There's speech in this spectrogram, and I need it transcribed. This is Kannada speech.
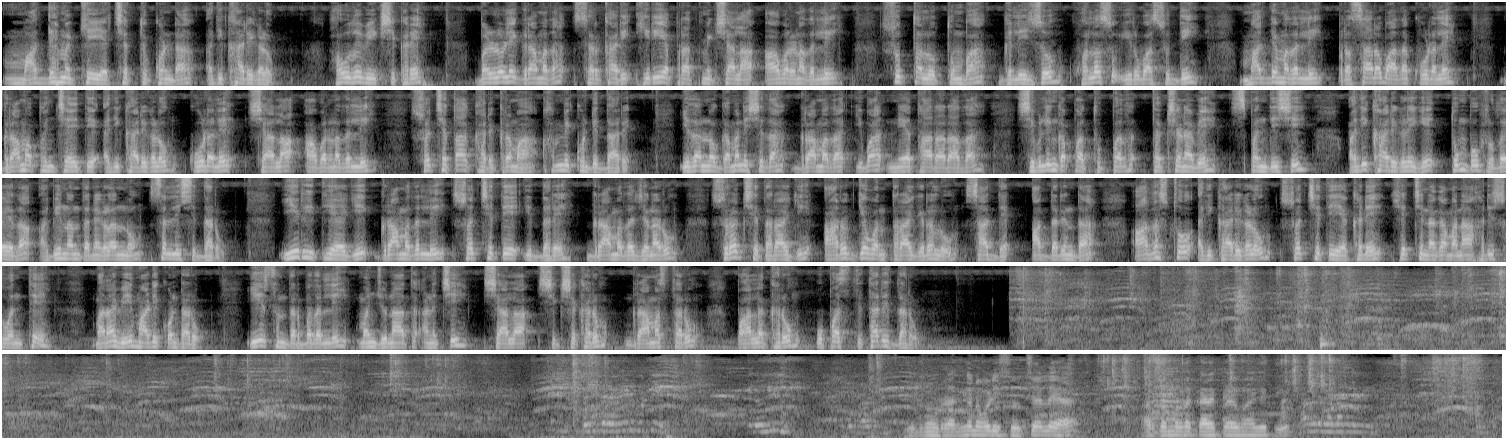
ಮಾಧ್ಯಮಕ್ಕೆ ಎಚ್ಚೆತ್ತುಕೊಂಡ ಅಧಿಕಾರಿಗಳು, ಹೌದು ವೀಕ್ಷಕರೇ, ಬಳ್ಳೊಳ್ಳಿ ಗ್ರಾಮದ ಸರ್ಕಾರಿ ಹಿರಿಯ ಪ್ರಾಥಮಿಕ ಶಾಲಾ ಆವರಣದಲ್ಲಿ ಸುತ್ತಲೂ ತುಂಬ ಗಲೀಜು, ಹೊಲಸು ಇರುವ ಸುದ್ದಿ, ಮಾಧ್ಯಮದಲ್ಲಿ ಪ್ರಸಾರವಾದ ಕೂಡಲೇ ಗ್ರಾಮ ಪಂಚಾಯಿತಿ ಅಧಿಕಾರಿಗಳು ಕೂಡಲೇ ಶಾಲಾ ಆವರಣದಲ್ಲಿ ಸ್ವಚ್ಛತಾ ಕಾರ್ಯಕ್ರಮ ಹಮ್ಮಿಕೊಂಡಿದ್ದಾರೆ. ಇದನ್ನು ಗಮನಿಸಿದ ಗ್ರಾಮದ ಯುವ ನೇತಾರರಾದ ಶಿವಲಿಂಗಪ್ಪ ತುಪ್ಪದ ತಕ್ಷಣವೇ ಸ್ಪಂದಿಸಿ ಅಧಿಕಾರಿಗಳಿಗೆ ತುಂಬು ಹೃದಯದ ಅಭಿನಂದನೆಗಳನ್ನು ಸಲ್ಲಿಸಿದ್ದರು. ಈ ರೀತಿಯಾಗಿ ಗ್ರಾಮದಲ್ಲಿ ಸ್ವಚ್ಛತೆ ಇದ್ದರೆ ಗ್ರಾಮದ ಜನರು ಸುರಕ್ಷಿತರಾಗಿ ಆರೋಗ್ಯವಂತರಾಗಿರಲು ಸಾಧ್ಯ. ಆದ್ದರಿಂದ ಆದಷ್ಟು ಅಧಿಕಾರಿಗಳು ಸ್ವಚ್ಛತೆಯ ಕಡೆ ಹೆಚ್ಚಿನ ಗಮನ ಹರಿಸುವಂತೆ ಮನವಿ ಮಾಡಿಕೊಂಡರು. ಈ ಸಂದರ್ಭದಲ್ಲಿ ಮಂಜುನಾಥ್ ಅಣಚಿ, ಶಾಲಾ ಶಿಕ್ಷಕರು, ಗ್ರಾಮಸ್ಥರು, ಪಾಲಕರು ಉಪಸ್ಥಿತರಿದ್ದರು. ಇದು ನೋಡ್ರಿ, ಅಂಗನವಾಡಿ ಶೌಚಾಲಯ ಅರ್ಧಂಬರ್ಧ ಕಾರ್ಯಕ್ರಮ ಆಗೈತಿ.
